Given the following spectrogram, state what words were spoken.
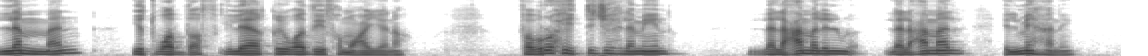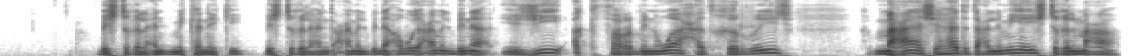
لما يتوظف يلاقي وظيفة معينة. فبروح يتجه لمين؟ للعمل. للعمل المهني. بيشتغل عند ميكانيكي بيشتغل عند عامل بناء. أبوي عامل بناء. يجي أكثر من واحد خريج معاه شهادة تعليمية يشتغل معاه.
